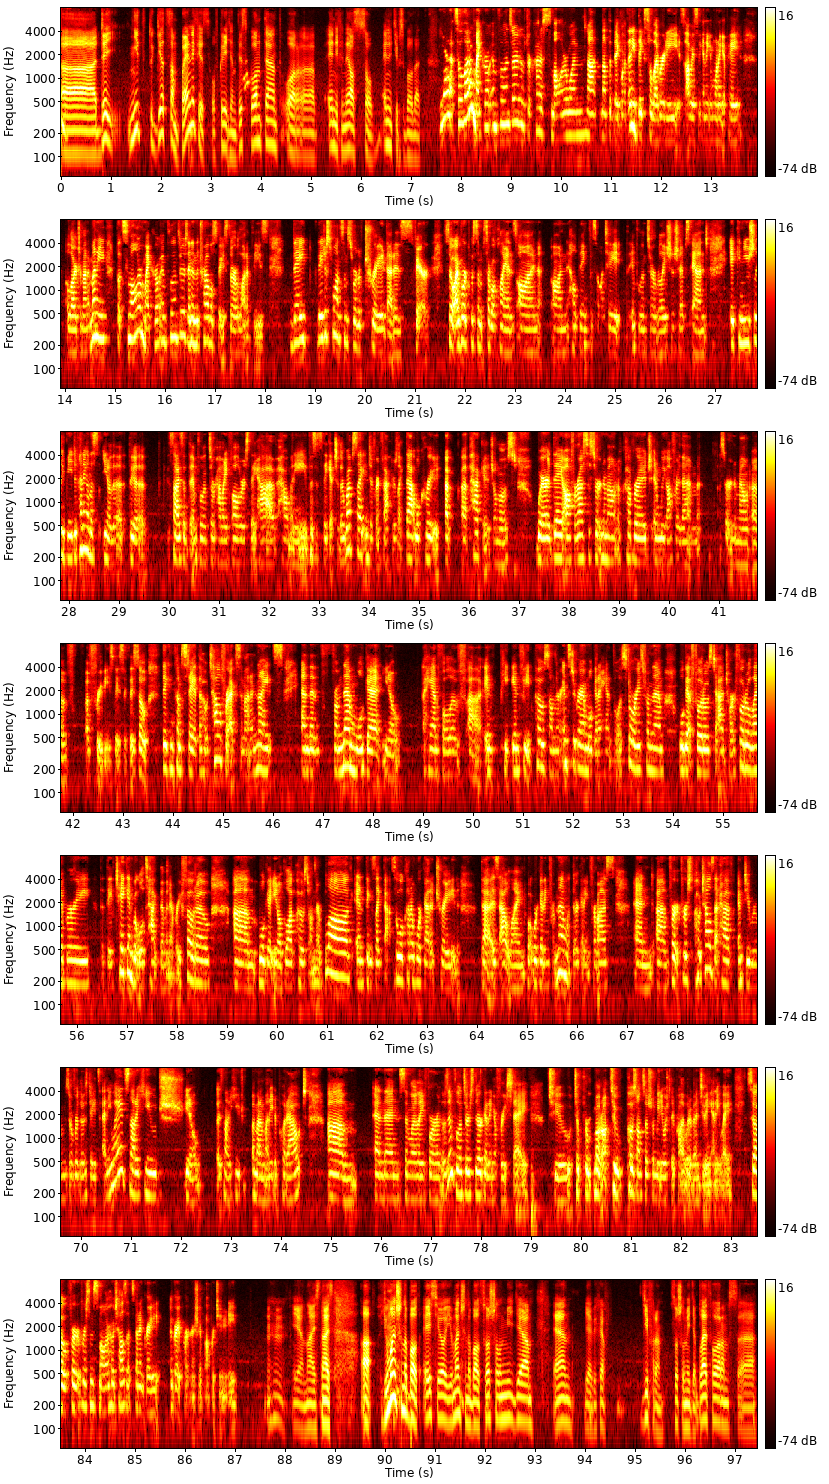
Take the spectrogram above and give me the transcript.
uh, they need to get some benefits of creating this content or uh, anything else. So, any tips about that? Yeah, so a lot of micro influencers, which are kind of smaller ones, not not the big ones. Any big celebrity is obviously going to want to get paid a large amount of money, but smaller micro influencers, and in the travel space, there are a lot of these. They they just want some sort of trade that is fair. So I've worked with some several clients on on helping facilitate influencer relationships, and it can usually be depending on the you know the the size of the influencer, how many followers they have, how many visits they get to their website, and different factors like that will create a, a, package almost where they offer us a certain amount of coverage and we offer them a certain amount of of freebies basically so they can come stay at the hotel for x amount of nights and then from them we'll get you know a handful of uh, in, in feed posts on their Instagram. We'll get a handful of stories from them. We'll get photos to add to our photo library that they've taken, but we'll tag them in every photo. Um, we'll get you know a blog post on their blog and things like that. So we'll kind of work out a trade that is outlined what we're getting from them, what they're getting from us. And um, for for hotels that have empty rooms over those dates anyway, it's not a huge you know it's not a huge amount of money to put out. Um, and then similarly for those influencers they're getting a free stay to to promote on to post on social media which they probably would have been doing anyway. So for for some smaller hotels that's been a great a great partnership opportunity. Mm-hmm. yeah nice nice. Uh, you mentioned about seo you mentioned about social media and yeah we have different social media platforms uh,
